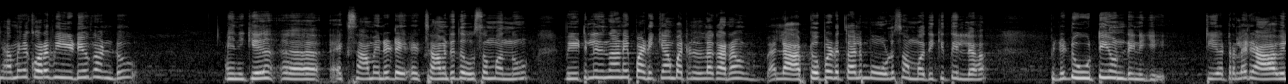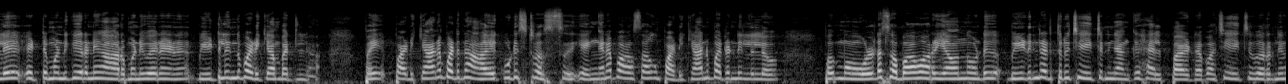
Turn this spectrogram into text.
ഞാൻ പിന്നെ കുറേ വീഡിയോ കണ്ടു. എനിക്ക് എക്സാമിന്റെ ഡേ എക്സാമിന്റെ ദിവസം വന്നു. വീട്ടിലിരുന്നാണ് ഈ പഠിക്കാൻ പറ്റുന്നില്ല കാരണം ലാപ്ടോപ്പ് എടുത്താലും മോൾ സമ്മതിക്കത്തില്ല. പിന്നെ ഡ്യൂട്ടി ഉണ്ട് എനിക്ക്. തിയേറ്ററിൽ രാവിലെ എട്ട് മണിക്ക് ഇറങ്ങി ആറ് മണി വരെയാണ്. നിന്ന് പഠിക്കാൻ പറ്റില്ല. അപ്പം പഠിക്കാനും പറ്റുന്ന ആകെ കൂടി സ്ട്രെസ്സ് എങ്ങനെ പാസ്സാകും പഠിക്കാനും പറ്റണില്ലല്ലോ. അപ്പം മോളുടെ സ്വഭാവം അറിയാവുന്നതുകൊണ്ട് വീടിന്റെ അടുത്തൊരു ചേച്ചിയുണ്ട് ഞങ്ങൾക്ക് ഹെൽപ്പായിട്ട് അപ്പോൾ ആ ചേച്ചി പറഞ്ഞു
